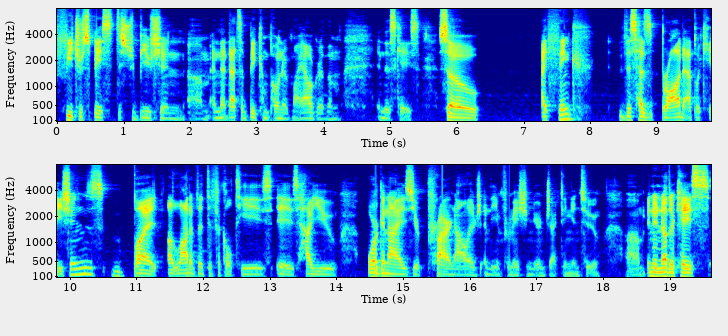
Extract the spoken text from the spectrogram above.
feature space distribution, um, and that that's a big component of my algorithm in this case. So I think this has broad applications, but a lot of the difficulties is how you organize your prior knowledge and the information you're injecting into. Um, in another case,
